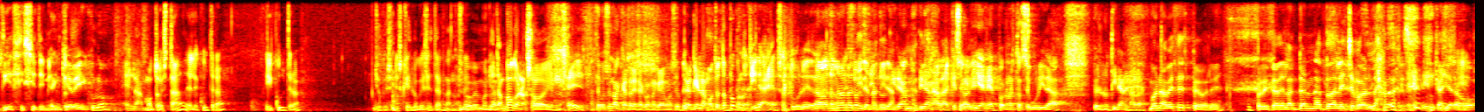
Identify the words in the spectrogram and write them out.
17 minutos. ¿En qué vehículo? En la moto está, del Ecultra. Ecultra. Yo qué sé, es que es lo que se tarda, no sé. Vemos Yo tampoco no soy, no sé. Hacemos una carrera cuando acabemos el Pero que la moto tampoco no tira, ¿eh? O sea, tú le das... No, no, No, eso tira, sí, no tira. no tira, no tira nada. Que está Sí. bien, ¿eh? Por nuestra seguridad, pero no tiran nada. Bueno, a veces peor, ¿eh? Porque te adelantan a toda leche por el lado. Y callar Sí. algo.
